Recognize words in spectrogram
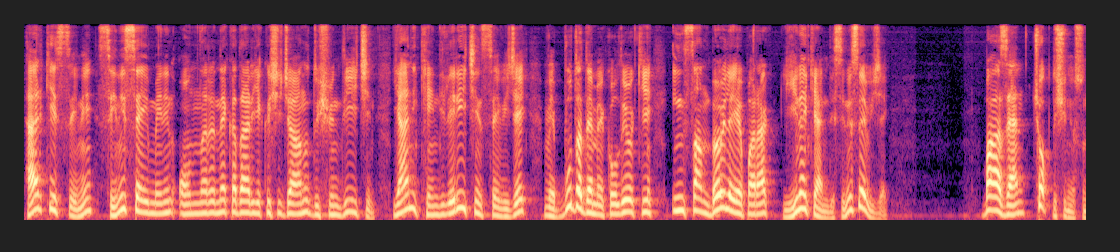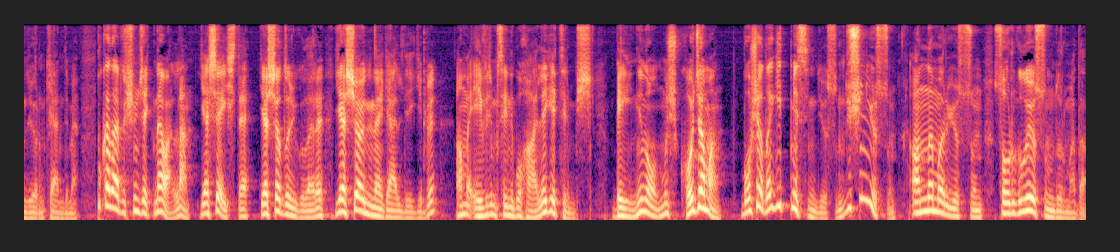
Herkes seni seni sevmenin onlara ne kadar yakışacağını düşündüğü için yani kendileri için sevecek ve bu da demek oluyor ki insan böyle yaparak yine kendisini sevecek. Bazen çok düşünüyorsun diyorum kendime. Bu kadar düşünecek ne var lan? Yaşa işte. Yaşa duyguları. Yaşa önüne geldiği gibi. Ama evrim seni bu hale getirmiş. Beynin olmuş kocaman. Boşa da gitmesin diyorsun. Düşünüyorsun. Anlam arıyorsun. Sorguluyorsun durmadan.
